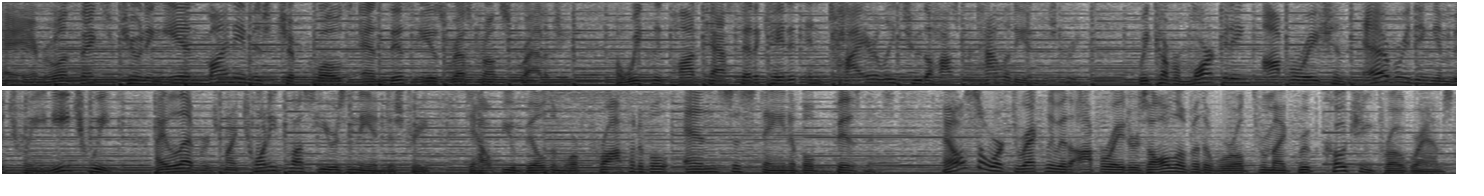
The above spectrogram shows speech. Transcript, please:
Hey everyone, thanks for tuning in. My name is Chip Klose, and this is Restaurant Strategy, a weekly podcast dedicated entirely to the hospitality industry. We cover marketing, operations, everything in between. Each week, I leverage my 20 plus years in the industry to help you build a more profitable and sustainable business. I also work directly with operators all over the world through my group coaching programs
